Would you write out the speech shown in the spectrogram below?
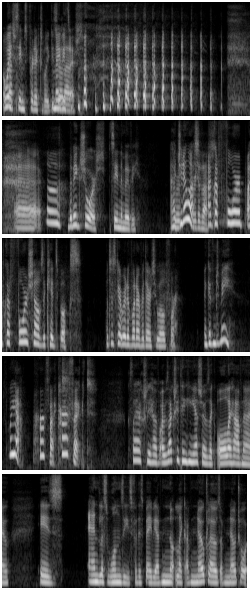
Oh Wait, that seems predictable. You can Maybe throw that out. uh, the Big Short. Seen the movie? Uh, do you know what? I've got four. I've got four shelves of kids' books. I'll just get rid of whatever they're too old for. And give them to me. Oh yeah, perfect. Perfect. Because I actually have. I was actually thinking yesterday. I was like, all I have now is endless onesies for this baby. I've not like I've no clothes. I've no toy.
